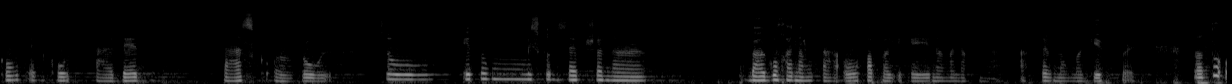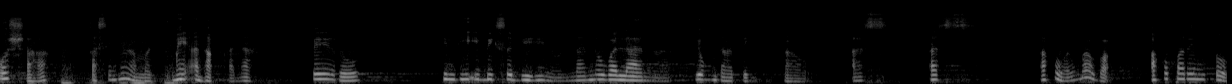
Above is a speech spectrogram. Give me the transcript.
quote and quote, added task or role. So, itong misconception na bago ka ng tao kapag ikay nanganak na after mong mag-give birth. Totoo siya kasi nga mag, may anak ka na. Pero hindi ibig sabihin nun na nawala na yung dating ikaw. As, as, ako, halimbawa, ako pa rin to.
